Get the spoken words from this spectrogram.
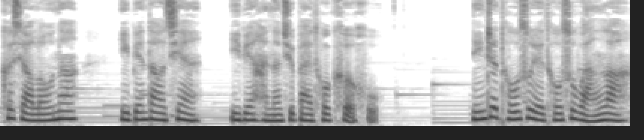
可小楼呢，一边道歉，一边还能去拜托客户：“您这投诉也投诉完了，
